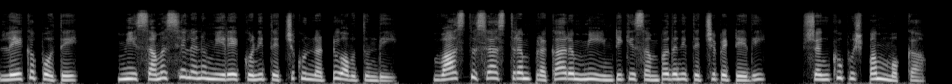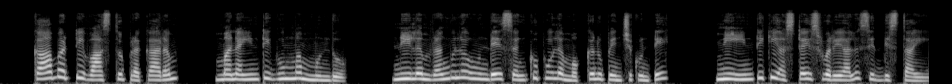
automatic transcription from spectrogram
లేకపోతే మీ సమస్యలను మీరే కొని తెచ్చుకున్నట్టు అవుతుంది. వాస్తుశాస్త్రం ప్రకారం మీ ఇంటికి సంపదని తెచ్చిపెట్టేది శంకుపుష్పం మొక్క. కాబట్టి వాస్తు ప్రకారం మన ఇంటి గుమ్మం ముందు నీలం రంగులో ఉండే శంకుపూల మొక్కను పెంచుకుంటే మీ ఇంటికి అష్టైశ్వర్యాలు సిద్ధిస్తాయి.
